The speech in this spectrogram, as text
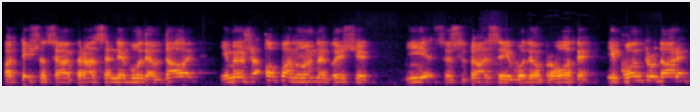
фактично ця операція не буде вдалою, і ми вже опануємо найближчі дні цю ситуацію і будемо проводити і контрудари.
